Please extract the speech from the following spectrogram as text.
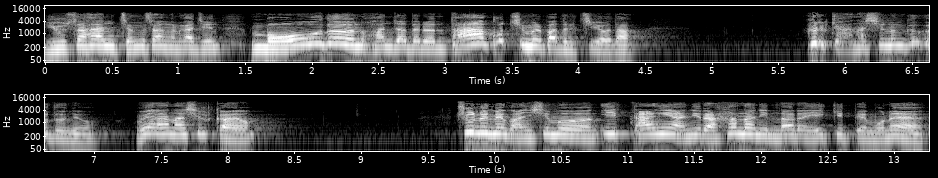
유사한 증상을 가진 모든 환자들은 다 고침을 받을지어다. 그렇게 안 하시는 거거든요. 왜 안 하실까요? 주님의 관심은 이 땅이 아니라 하나님 나라에 있기 때문에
